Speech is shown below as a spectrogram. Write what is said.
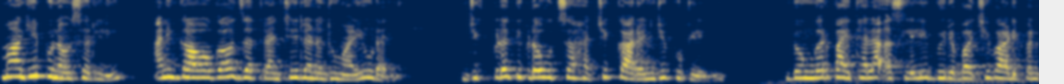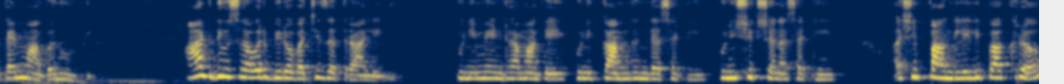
माघी पुनवसरली आणि गावोगाव जत्रांची रणधुमाळी उडाली. जिकडं तिकडं उत्साहाची कारंजी फुटलेली. डोंगर पायथ्याला असलेली बिरोबाची वाडी पण काही मागं नव्हती. आठ दिवसावर बिरोबाची जत्रा आलेली. कुणी मेंढरामागे कुणी कामधंद्यासाठी कुणी शिक्षणासाठी अशी पांगलेली पाखरं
